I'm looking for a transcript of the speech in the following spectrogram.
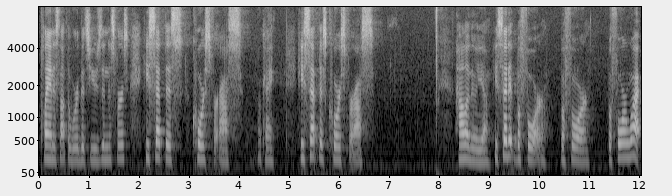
plan is not the word that's used in this verse. He set this course for us, okay? He set this course for us. Hallelujah. He said it before, before. Before what?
